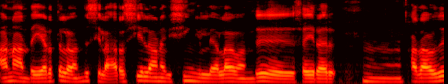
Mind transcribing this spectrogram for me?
ஆனால் அந்த இடத்துல வந்து சில அரசியலான விஷயங்கள் எல்லாம் வந்து செய்கிறாரு அதாவது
